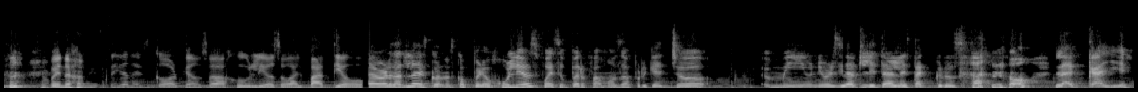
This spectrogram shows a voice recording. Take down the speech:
bueno, se iban a Scorpions o a Julios o al patio. La verdad la desconozco, pero Julios fue súper famoso porque hecho mi universidad literal está cruzando la calle.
